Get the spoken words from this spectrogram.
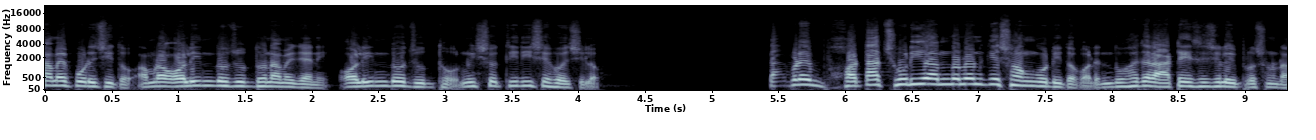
নামে পরিচিত। আমরা অলিন্দ যুদ্ধ নামে জানি। অলিন্দ যুদ্ধ উনিশশো তিরিশে হয়েছিল। তারপরে ভটাছড়ি আন্দোলনকে সংগঠিত করেন দু হাজার আটে এসেছিল এই প্রশ্নটা,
